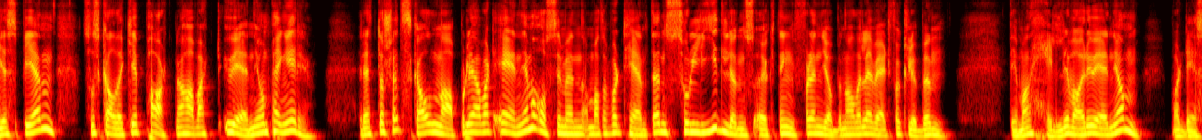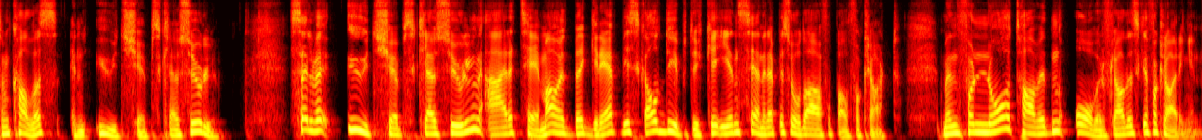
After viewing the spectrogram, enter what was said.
ESPN så skal ikke partene ha vært uenige om penger. Rett og slett skal Napoli ha vært enige med Ossimen om at han fortjente en solid lønnsøkning for den jobben han hadde levert for klubben. Det man heller var uenige om, var det som kalles en utkjøpsklausul. Selve utkjøpsklausulen er et tema og et begrep vi skal dypdykke i en senere episode av Fotball forklart, men for nå tar vi den overfladiske forklaringen.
